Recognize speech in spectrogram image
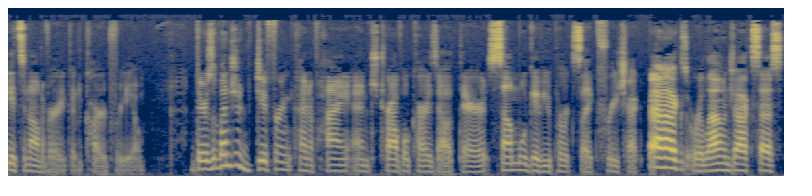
it's not a very good card for you. There's a bunch of different kind of high-end travel cards out there. Some will give you perks like free check bags or lounge access.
